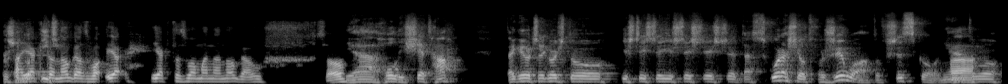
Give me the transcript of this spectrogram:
Proszę, a jak ta noga, jak, jak ta złamana noga, uff co? Yeah, holy shit, ha? Takiego czegoś to jeszcze, jeszcze, jeszcze, jeszcze, jeszcze ta skóra się otworzyła, to wszystko, nie? A. To,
